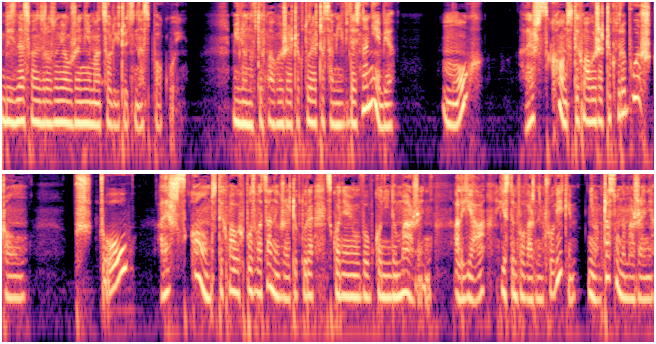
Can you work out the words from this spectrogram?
Biznesmen zrozumiał, że nie ma co liczyć na spokój. Milionów tych małych rzeczy, które czasami widać na niebie. Much? Ależ skąd tych małych rzeczy, które błyszczą? Pszczół? Ależ skąd tych małych pozłacanych rzeczy, które skłaniają wołkoni do marzeń? Ale ja jestem poważnym człowiekiem, nie mam czasu na marzenia.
